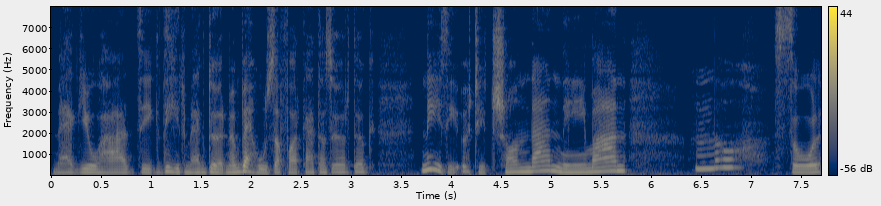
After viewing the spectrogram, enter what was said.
Megjuhádzik, dír meg, dörmög, behúzza farkát az ördög. Nézi öcsit sandán, némán. No, szól,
